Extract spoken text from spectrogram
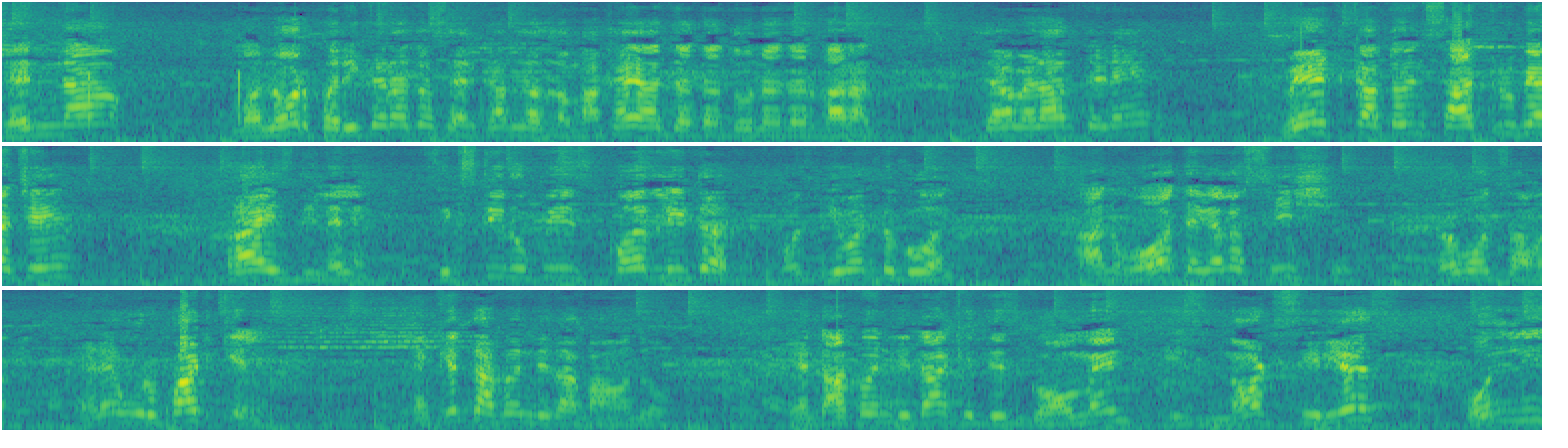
जेन्ना मनोहर पर्रीकराचो सरकार जाल्लो म्हाका याद जाता दोन हजार बारांत त्या वेळार तेणे वेट कातून साठ रुपयाचे प्रायस दिलेले. Sixty rupees per litre was given to Goan आणि हो तेगेलो शिश्य प्रमोद सावंत. हेणे उरपाट केलें. हे कितें दाखोवन दिता भावंदो हें दाखोवन दिता की this government is not serious only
